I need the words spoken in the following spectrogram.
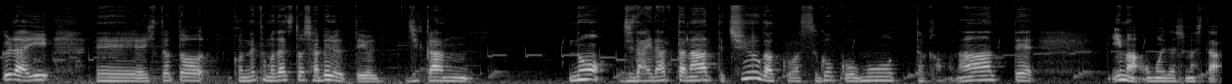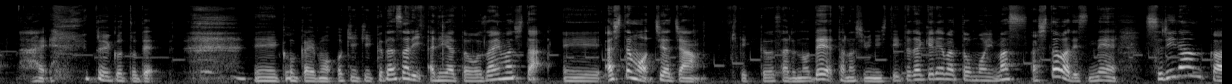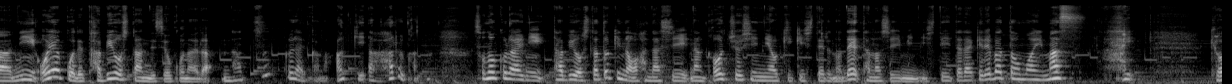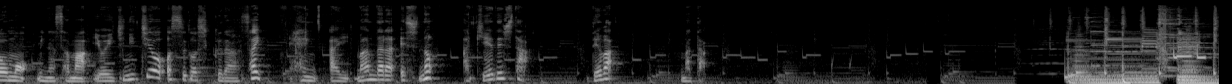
ぐらい、えー、人とこの、ね、友達と喋るっていう時間の時代だったなって中学はすごく思ったかもなって今思い出しました。はい ということで えー、今回もお聴きくださりありがとうございました。えー、明日もちあちゃん来てくださるので楽しみにしていただければと思います。明日はですね、スリランカに親子で旅をしたんですよ、この間。夏ぐらいかな？秋、あ、春かな？そのくらいに旅をした時のお話なんかを中心にお聞きしてるので楽しみにしていただければと思います。はい。今日も皆様良い一日をお過ごしください。偏愛マンダ絵師の秋江でした。では、また。Thank you.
